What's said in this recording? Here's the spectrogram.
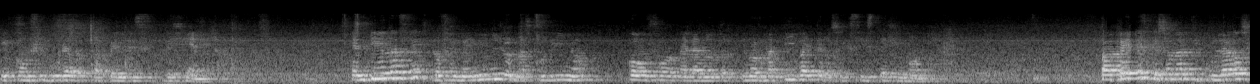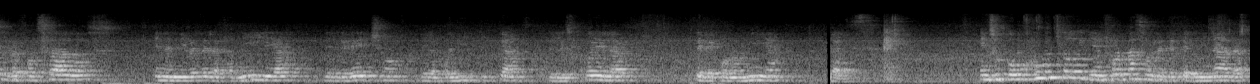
que configura los papeles de género. Entiéndase lo femenino y lo masculino conforme a la normativa heterosexista hegemónica. Papeles que son articulados y reforzados en el nivel de la familia, del derecho, de la política, de la escuela, de la economía. En su conjunto y en forma sobredeterminada,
